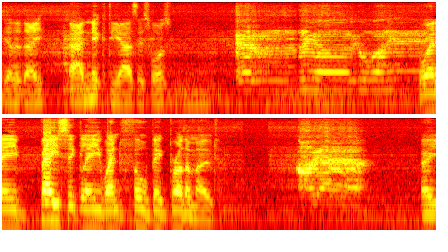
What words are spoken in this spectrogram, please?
the other day. Uh, Nick Diaz, this was. Um, the, uh, go on, yeah, yeah. When he basically went full Big Brother mode. Oh yeah, yeah, Uh,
